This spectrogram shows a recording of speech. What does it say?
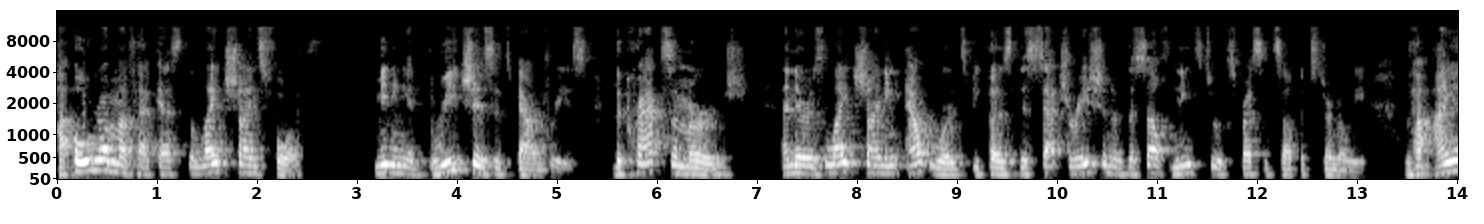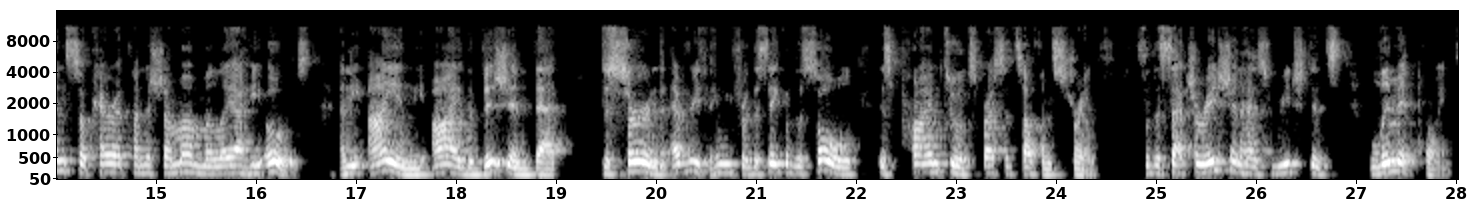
Ha'ora mavhekes, the light shines forth, meaning it breaches its boundaries. The cracks emerge, and there is light shining outwards because the saturation of the self needs to express itself externally. V'ha'ayin sokeret haneshama malea hi'oz. And the ayin, the eye, the vision that discerned everything for the sake of the soul is primed to express itself in strength. So the saturation has reached its limit point.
